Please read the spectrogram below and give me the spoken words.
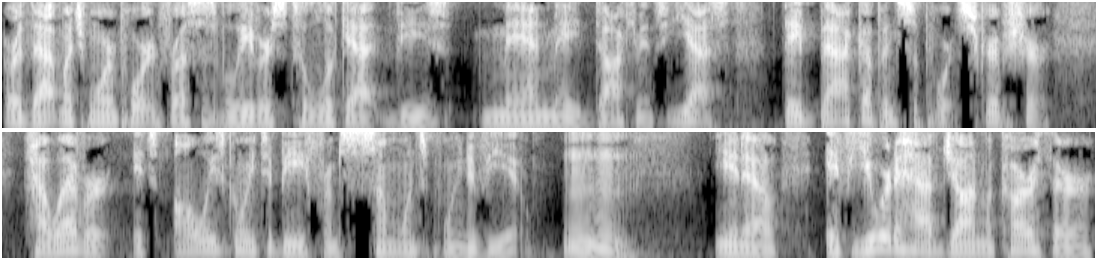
or that much more important for us as believers to look at these man-made documents? Yes, they back up and support scripture. However, it's always going to be from someone's point of view. Mm-hmm. You know, if you were to have John MacArthur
